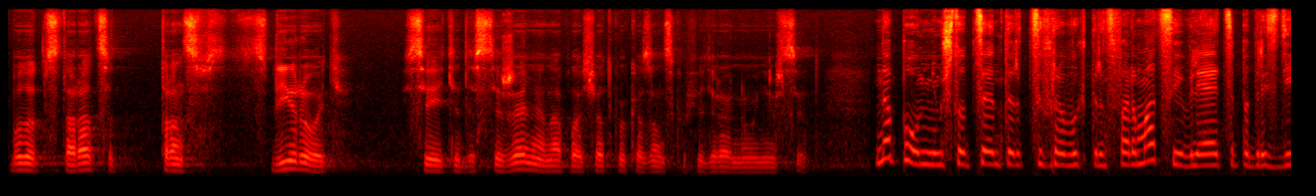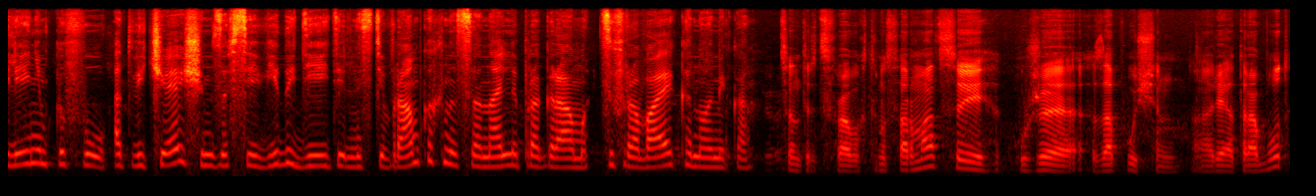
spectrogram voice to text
будут стараться транслировать все эти достижения на площадку Казанского федерального университета. Напомним, что Центр цифровых трансформаций является подразделением КФУ, отвечающим за все виды деятельности в рамках национальной программы «Цифровая экономика». В Центре цифровых трансформаций уже запущен ряд работ,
